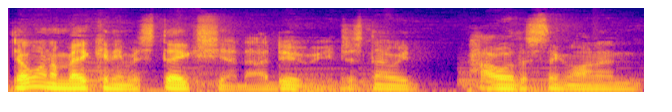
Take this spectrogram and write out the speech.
Don't want to make any mistakes here now, do we? Just know we power this thing on and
